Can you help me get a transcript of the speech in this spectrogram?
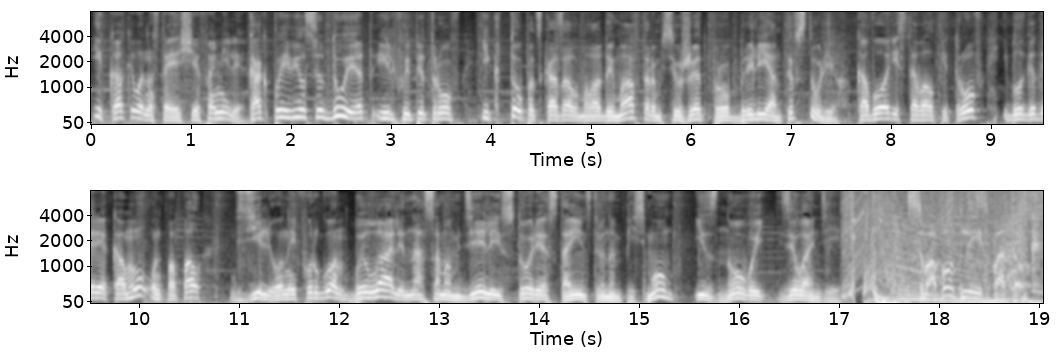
и как его настоящая фамилия. Как появился дуэт Ильф и Петров, и кто подсказал молодым авторам сюжет про бриллианты в стульях. Кого арестовал Петров и благодаря кому он попал в зеленый фургон. Была ли на самом деле история с таинственным письмом из Новой Зеландии? Свободный поток.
